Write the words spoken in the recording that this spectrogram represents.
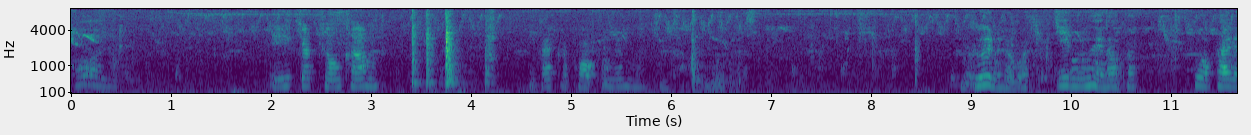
พ่อนะอีกจักสองคำ กัดกระเพาะมันได้หมดกินข้าวมันขึ้นค่ะว่ากินให้เนาะครับทั่วภายใน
